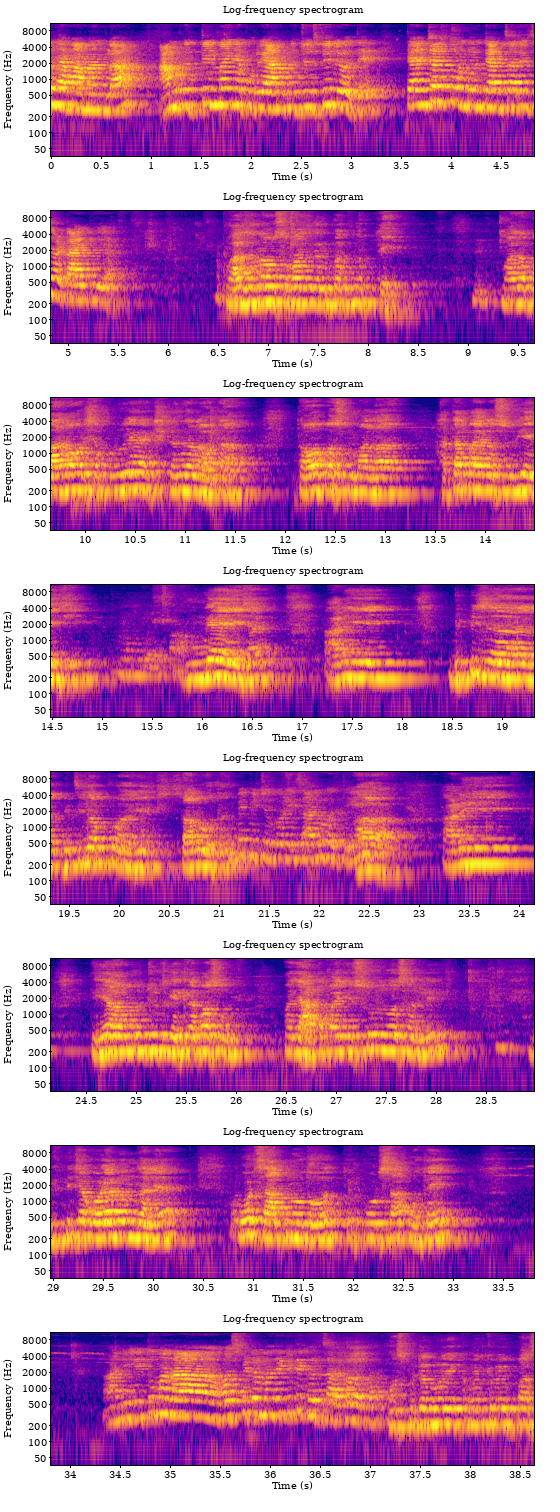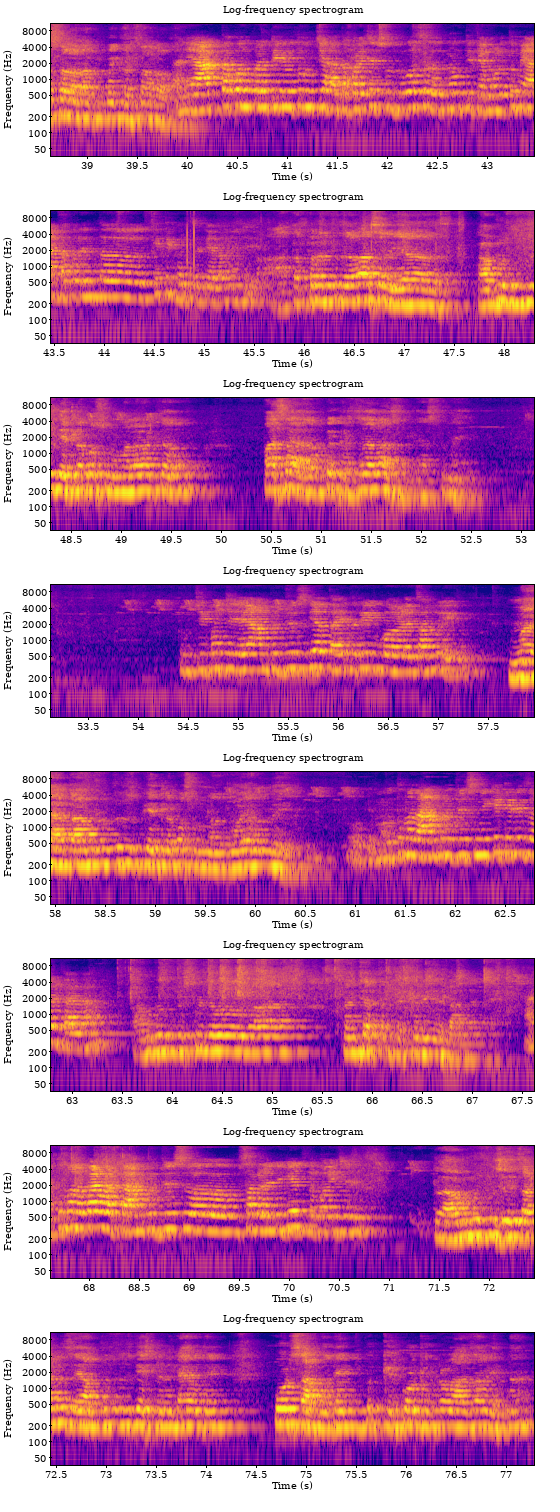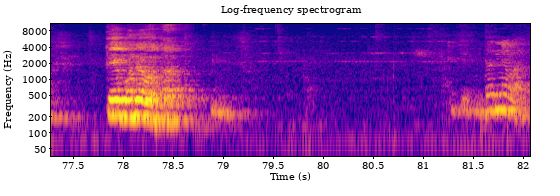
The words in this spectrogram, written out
आपण या मामांना अमृत तीन महिन्यापूर्वी अमृत ज्यूस दिले होते. त्यांच्याच तोंडून त्यांचा रिझल्ट ऐकूया. माझं नाव सुभाष गणपत नपते माझा बारा वर्षापूर्वी ॲक्सिडेंट झाला होता. तेव्हापासून मला हातापायाला सुरी यायची मुंग्या यायच्या आणि बी पीचं बी पीचं हे चालू होतं. बीपीची गोळी चालू होती. हा. आणि हे अमृत ज्यूस घेतल्यापासून माझ्या हातापायाची सूज वसरली बी पीच्या गोळ्या बंद झाल्या. पोट साफ नव्हतं होत ते पोट साफ होते आणि तुम्हाला हॉस्पिटलमध्ये किती खर्च आला होता? हॉस्पिटलमध्ये कमीत कमी पाच सहा लाख रुपये खर्च आला होता. आणि आता पण कंटिन्यू तुमची हातापायची सूज वसरत नव्हती त्यामुळे तुम्ही आतापर्यंत किती खर्च केला म्हणजे? आतापर्यंत झाला असेल या ज्यूस घेतल्यापासून मला वाटतं पाच सहा हजार रुपये खर्च झाला असेल जास्त नाही. तुमची म्हणजे अमृत ज्यूस घेत आहे तरी गोळ्या चालू आहे. नाही आता अमृत ज्यूस घेतल्यापासून बंद आहे. ओके मग तुम्हाला अमृत ज्यूसने किती रिझल्ट आला? अमृत ज्यूसने जवळ पंच्याहत्तर टक्के रिझल्ट आहे. आणि तुम्हाला काय वाटतं अमृत ज्यूस सगळ्यांनी घेतलं पाहिजे? तर अमृत ज्यूस हे चांगलंच आहे. अमृत ज्यूस घेतल्याने काय होते पोट साफ होते किरकोळ किरकोळ आजार आहेत ना ते बरे होतात. धन्यवाद.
